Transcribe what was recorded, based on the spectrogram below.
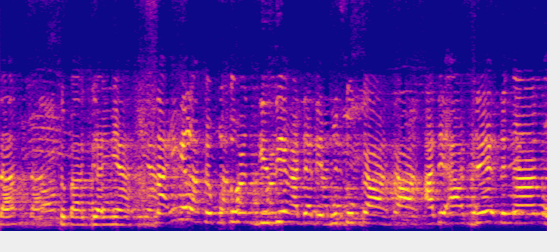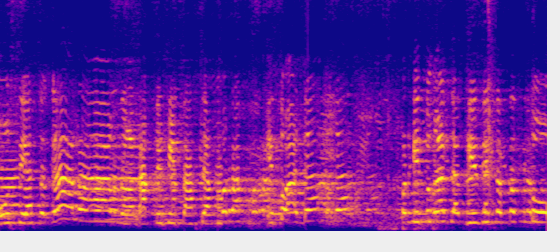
dan sebagainya. Nah, inilah kebutuhan gizi yang ada dibutuhkan. Adik-adik dengan usia sekarang, dengan aktivitas yang berat itu ada perhitungan zat gizi tertentu.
